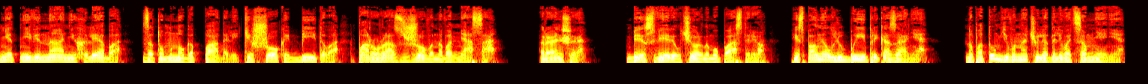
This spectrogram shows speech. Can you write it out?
Нет ни вина, ни хлеба, зато много падали, кишок и битого, пару раз сжеванного мяса. Раньше бес верил черному пастырю, исполнял любые приказания. Но потом его начали одолевать сомнения.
